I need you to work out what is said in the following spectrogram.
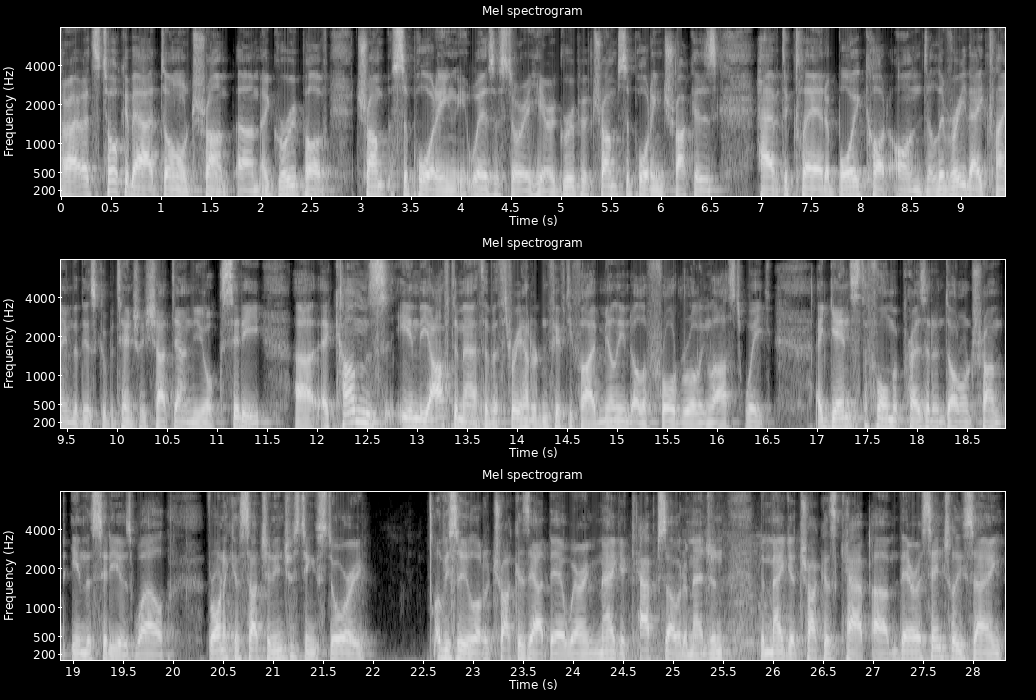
All right, let's talk about Donald Trump. Um, a group of Trump supporting, where's the story here? A group of Trump supporting truckers have declared a boycott on delivery. They claim that this could potentially shut down New York City. Uh, it comes in the aftermath of a $355 million fraud ruling last week against the former president Donald Trump in the city as well. Veronica, such an interesting story obviously a lot of truckers out there wearing MAGA caps, I would imagine, the MAGA truckers cap. Um, they're essentially saying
